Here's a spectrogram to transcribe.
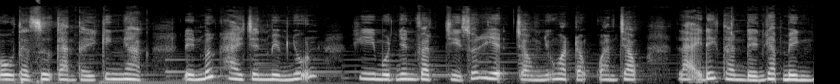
Cô thật sự cảm thấy kinh ngạc, đến mức hai chân mềm nhũn khi một nhân vật chỉ xuất hiện trong những hoạt động quan trọng lại đích thân đến gặp mình.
